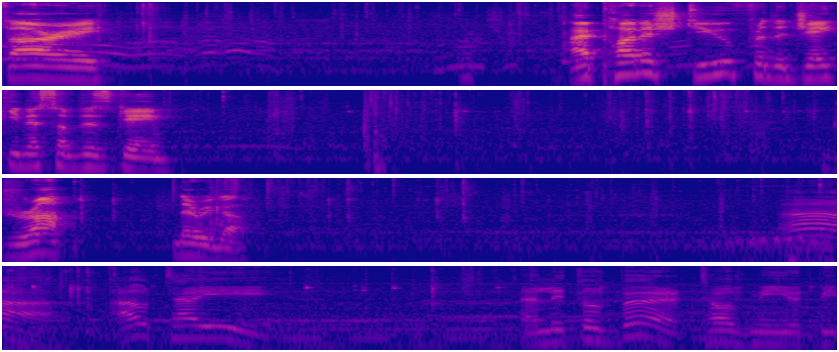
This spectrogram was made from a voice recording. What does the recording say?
Sorry. I punished you for the jankiness of this game. Drop. There we go. Ah, Altair. A little bird told me you'd be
